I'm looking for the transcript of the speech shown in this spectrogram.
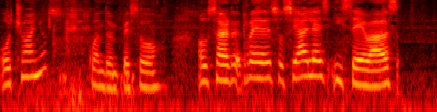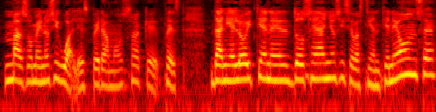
ocho años cuando empezó a usar redes sociales y Sebas más o menos igual. Esperamos a que, pues, Daniel hoy tiene 12 años y Sebastián tiene 11.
